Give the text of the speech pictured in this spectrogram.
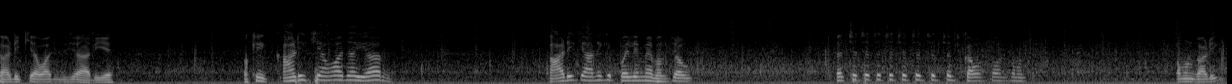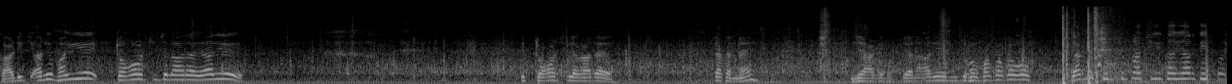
गाड़ी की आवाज़ मुझे आ रही है। ओके गाड़ी की आवाज़ आई यार। गाड़ी के आने के पहले मैं भग जाऊँ। चल चल चल चल चल चल चल चल कमन कमन कमन कमन गाड़ी गाड़ी की, अरे भाई, ये टॉर्च चला रहा है यार, ये। ये टॉर्च लगा रहा है। क्या करना है? मुझे आगे भग जाना अरे, मुझे भग भग भग। यार मुझे चुप चुपना चाहिए था यार, कहीं पर।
